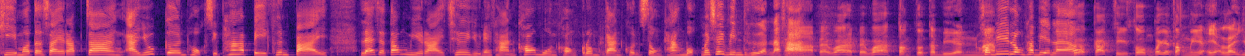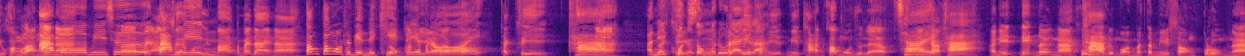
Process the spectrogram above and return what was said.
ขี่มอเตอร์ไซค์รับจ้าง อายุเกิน 65 ปีขึ้นไป และจะต้องมีรายชื่ออยู่ในฐานข้อมูลของกรมการขนส่งทางบก ไม่ใช่วินเถื่อนนะคะอ่าแปลว่าแปลว่าต้องจดทะเบียน คนที่ลงทะเบียนแล้วเสื้อกั๊กสีส้มก็จะต้องมีไอ้อะไรอยู่ข้างหลังอาเนี่ยเบนะอร์มีชื่อเออไปเอาตามเสื้อควินนอื่นมาก็ไม่ได้นะ ต้องต้องลงทะเบียนในเขตลงทะเรียบบีนร้แล้วอก็ยแท็กซี่ค่ะนะ อันนี้ขนส่งก็ดูแลอยู่แล้วท็กซี่ก็คือมีมีฐานข้อมูลอยู่แล้วใช่นะครับค่ะ อันนี้นิดหนึ่งนะคุณค่ะ นฤมลมันจะมี 2 กลุ่มนะ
